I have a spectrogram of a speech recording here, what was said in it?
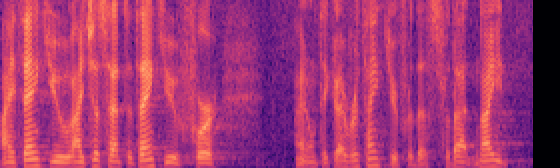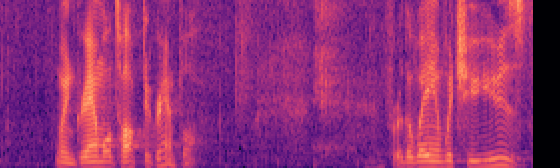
I thank you. I just had to thank you for, I don't think I ever thanked you for this, for that night when Grandma talked to Grandpa, for the way in which you used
